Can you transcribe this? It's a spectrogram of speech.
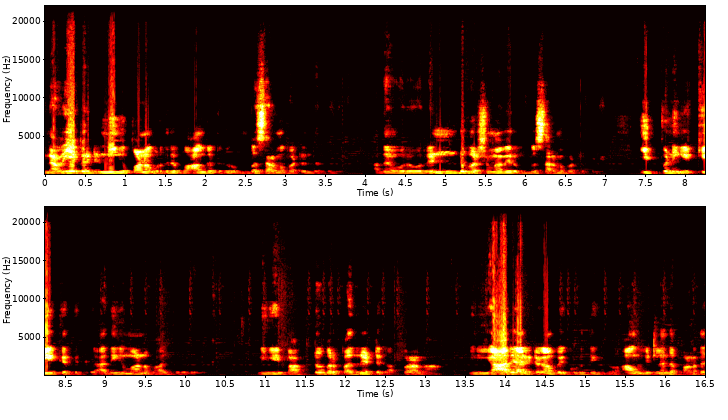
நிறைய பேருக்கு நீங்க பணம் கொடுத்துட்டு வாங்குறதுக்கு ரொம்ப சிரமப்பட்டு இருந்திருப்பீங்க அது ஒரு ரெண்டு வருஷமாவே ரொம்ப சிரமப்பட்டிருப்பீங்க இப்போ நீங்க கேட்கறதுக்கு அதிகமான வாய்ப்புகள் இருக்கு. நீங்க இப்போ அக்டோபர் பதினெட்டுக்கு அப்புறம்லாம் நீங்கள் யார் யார்கிட்டலாம் போய் கொடுத்தீங்களோ அவங்க அந்த பணத்தை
